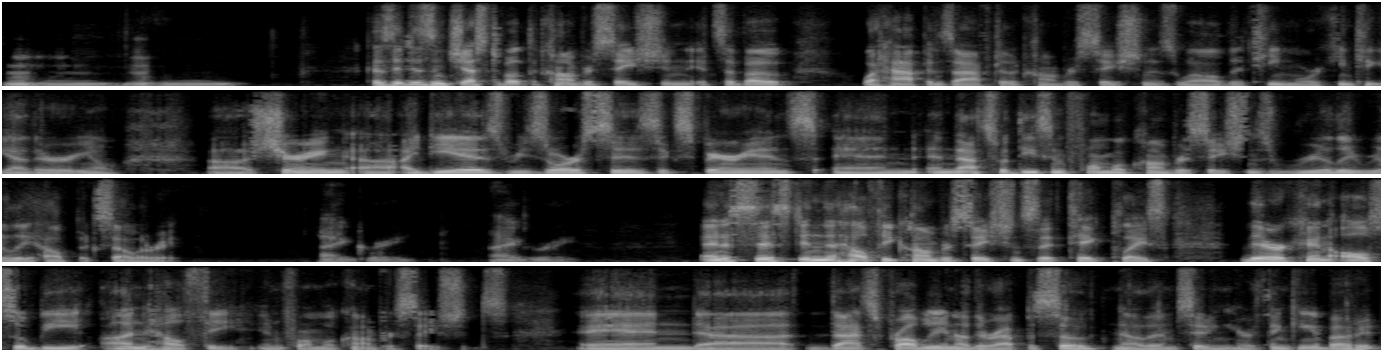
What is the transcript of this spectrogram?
Because mm-hmm, mm-hmm. it isn't just about the conversation; it's about what happens after the conversation as well. The team working together, you know, uh, sharing uh, ideas, resources, experience, and and that's what these informal conversations really, really help accelerate. I agree. I agree. And assist in the healthy conversations that take place. There can also be unhealthy informal conversations. And uh, that's probably another episode now that I'm sitting here thinking about it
